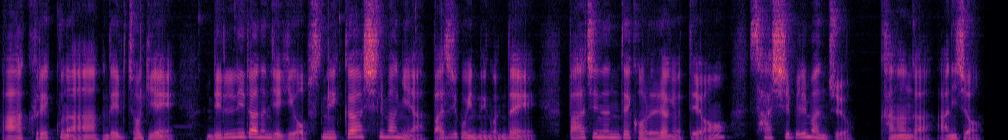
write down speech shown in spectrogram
아, 그랬구나. 근데 저기에 릴리라는 얘기가 없으니까 실망이야. 빠지고 있는 건데, 빠지는데 거래량이 어때요? 41만 주. 강한가? 아니죠.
